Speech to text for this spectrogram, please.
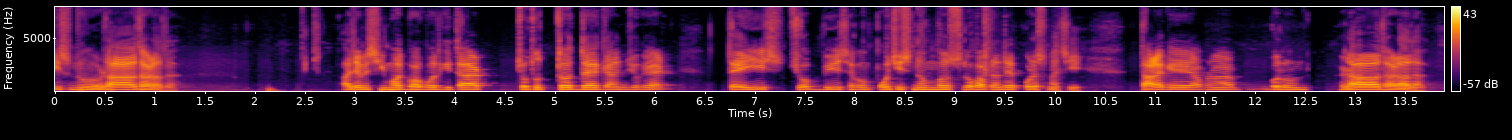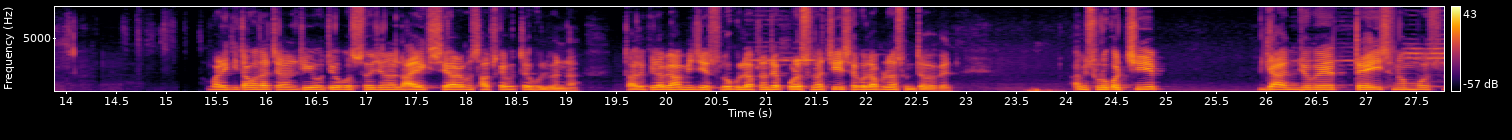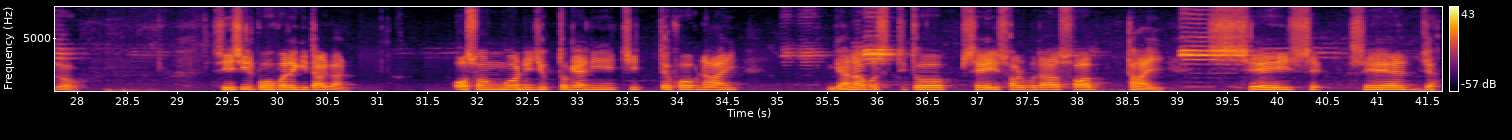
কৃষ্ণ রাধা রাধা। আজ আমি শ্রীমদ্ ভগবদ্গীতার চতুর্থ অধ্যায় জ্ঞানযোগের তেইশ, চব্বিশ এবং পঁচিশ নম্বর শ্লোক আপনাদের পড়ে শোনাচ্ছি। তার আগে আপনারা বলুন, রাধা রাধা। আমার এই গীতা কথা চ্যানেলটি অতি অবশ্যই যেন লাইক, শেয়ার এবং সাবস্ক্রাইব করতে ভুলবেন না। তাহলে কী হবে আমি যে শ্লোকগুলো আপনাদের পড়ে শোনাচ্ছি, সেগুলো আপনারা শুনতে পাবেন। আমি শুরু করছি জ্ঞান জ্ঞানযোগের তেইশ নম্বর শ্লোক। শ্রী শ্রী প্রভুপাদের গীতার গান। অসঙ্গ নিযুক্ত জ্ঞানী চিত্তে ক্ষোভ নাই, জ্ঞানাবস্থিত সেই সর্বদা সব ঠাঁই। সেই সে-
